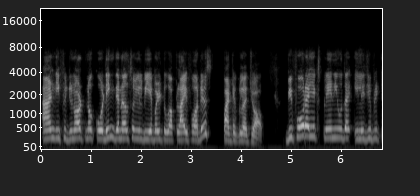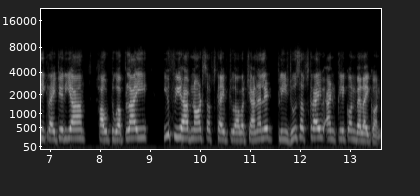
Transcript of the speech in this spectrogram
and if you do not know coding then also you'll be able to apply for this particular job before i explain you the eligibility criteria how to apply if you have not subscribed to our channel yet please do subscribe and click on bell icon.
